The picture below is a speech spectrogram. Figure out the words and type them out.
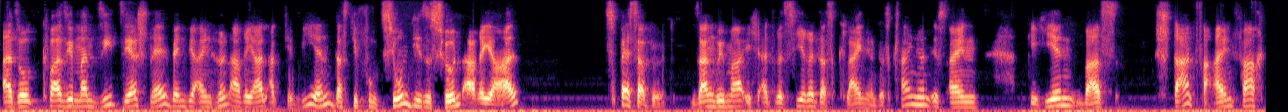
Also quasi man sieht sehr schnell, wenn wir ein Hirnareal aktivieren, dass die Funktion dieses Hirnareals besser wird. Sagen wir mal, ich adressiere das Kleinhirn. Das Kleinhirn ist ein Gehirn, was stark vereinfacht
